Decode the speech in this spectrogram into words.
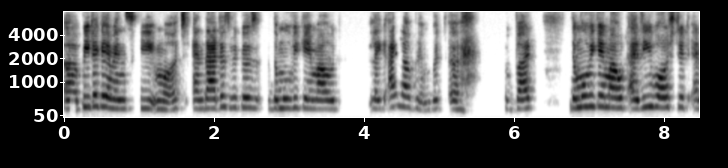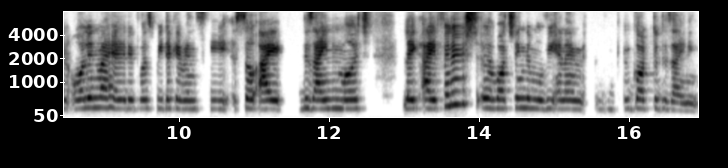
Uh, peter kavinsky merch. And that is because the movie came out like i love him but uh, but the movie came out i rewatched it and all in my head it was peter kavinsky so i designed merch like i finished uh, watching the movie and i got to designing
